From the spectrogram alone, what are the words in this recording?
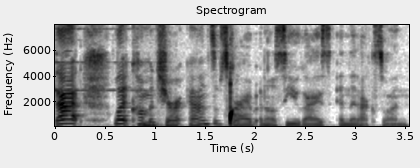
that. Like, comment, share, and subscribe, and I'll see you guys in the next one.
